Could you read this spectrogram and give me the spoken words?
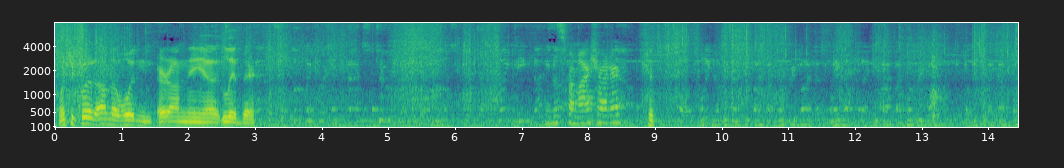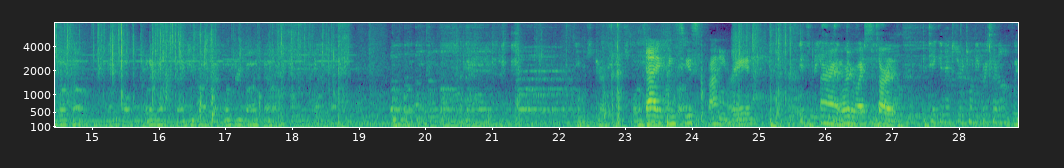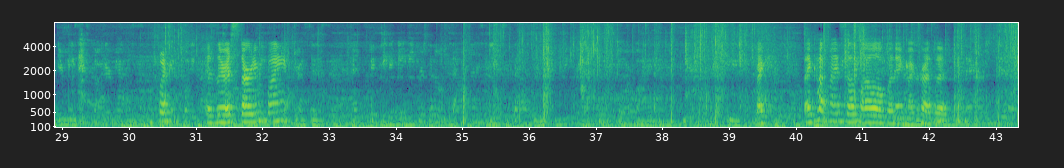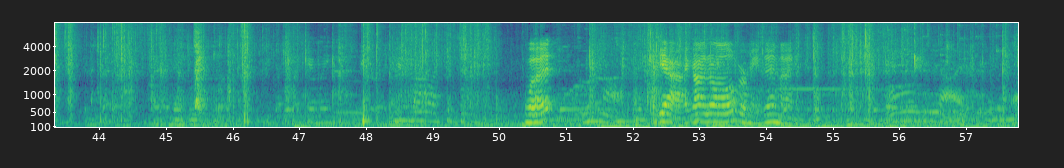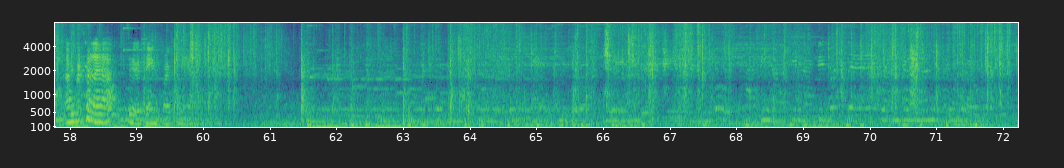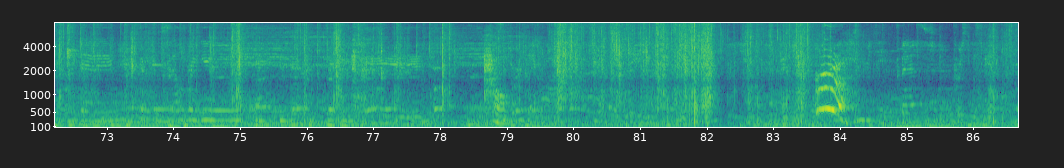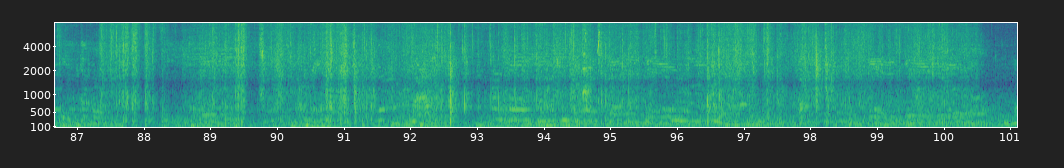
Why don't you put it on the wooden or on the uh, lid there? Is this from our shredder? Daddy thinks he's funny, Reed. All right, where do I start? Take an extra 20% off with your Macy's card or pass. Is there a starting point? Dresses and 50 to 80% off thousands and thousands of new store-wide. Here's what Macy's. I, I cut myself while opening my present. What? Yeah, I got it all over me, didn't I? I'm gonna have to change my pants.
